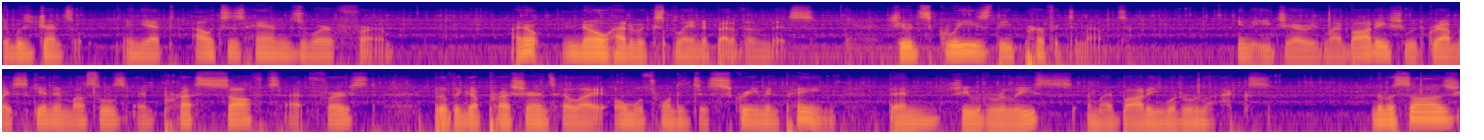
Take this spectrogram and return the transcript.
It was gentle, and yet Alex's hands were firm. I don't know how to explain it better than this. She would squeeze the perfect amount. In each area of my body, she would grab my skin and muscles and press soft at first, building up pressure until I almost wanted to scream in pain. Then she would release, and my body would relax. The massage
